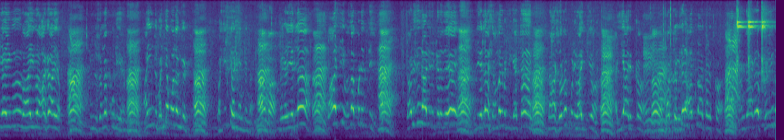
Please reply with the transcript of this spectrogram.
தேய்வு வாயு ஆகாயம் என்று சொல்லக்கூடிய ஐந்து பஞ்சபூதங்கள் வசித்து வருகின்றன. ஆமா. இவைகளை எல்லாம் வாசி வசப்படுத்தி தரிசு நாடு இருக்கிறது. இது எல்லாம் சம்மதப்பட்டு கேட்டால் நான் சொல்லக்கூடிய வாக்கியம் ஐயா இருக்கும் மற்ற இதர ஆத்மாக்களுக்கும் நன்றாக புரியும்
